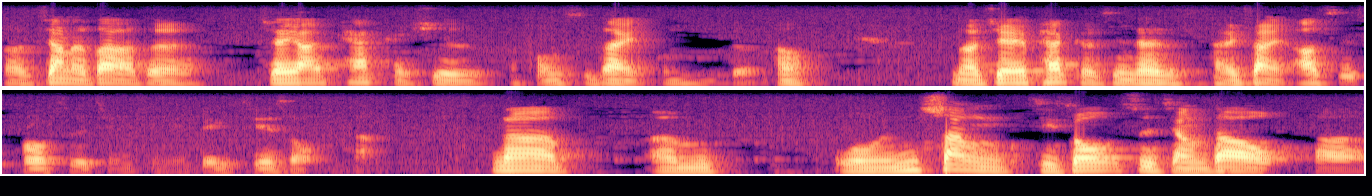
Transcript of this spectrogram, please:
呃加拿大的 J.I. Packer 是同时代同的啊。那 J.I. Packer 现在还在 a r c i s Pro 是前几年被接走啊。那嗯，我们上几周是讲到啊。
